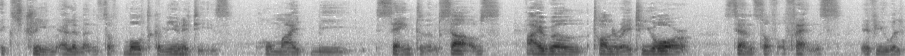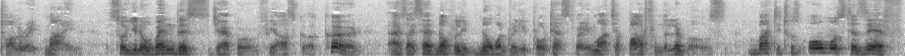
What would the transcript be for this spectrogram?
extreme elements of both communities who might be saying to themselves, I will tolerate your sense of offense if you will tolerate mine. So, you know, when this Jaipur fiasco occurred, as I said, not only no one really protests very much, apart from the liberals, but it was almost as if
